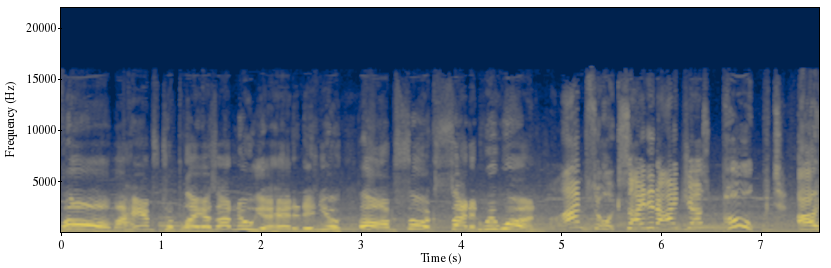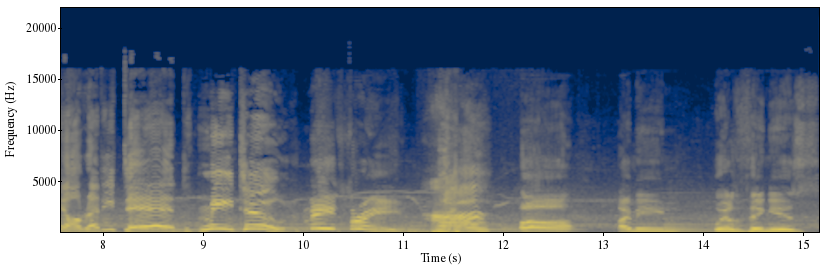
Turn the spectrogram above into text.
Oh, my hamster players, I knew you had it in you. Oh, I'm so excited we won. I'm so excited I just pooped. I already did. Me too. Me three. Huh? Oh, I mean, well, the thing is,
